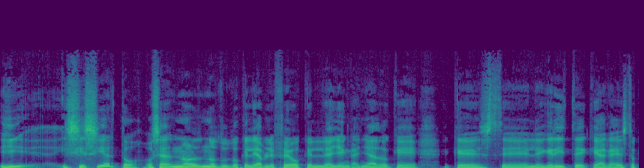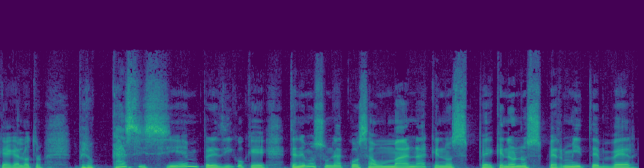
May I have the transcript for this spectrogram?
y, y sí es cierto, o sea, no, no dudo que le hable feo, que le haya engañado, que, que este, le grite, que haga esto, que haga el otro, pero casi siempre digo que tenemos una cosa humana que, nos, que no nos permite ver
